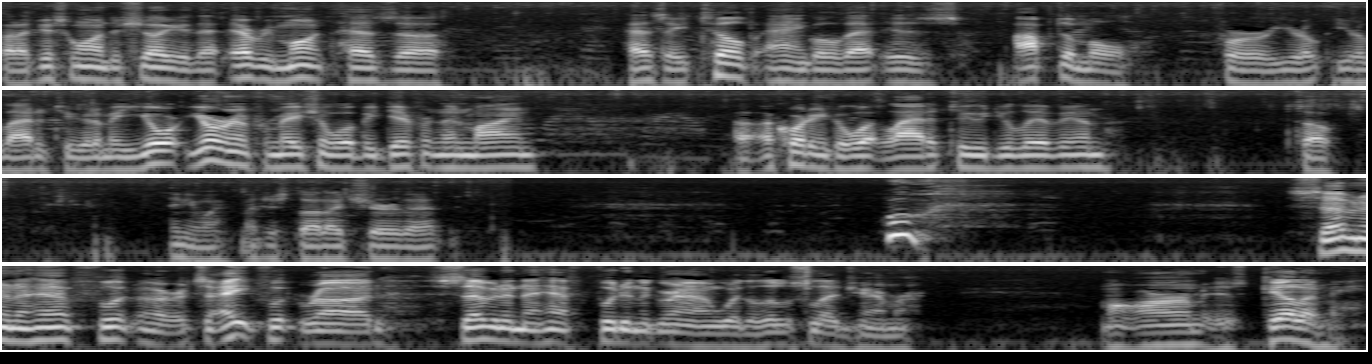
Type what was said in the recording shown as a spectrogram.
But I just wanted to show you that every month has a, has a tilt angle that is optimal for your, your latitude. I mean, your, your information will be different than mine uh, according to what latitude you live in. So, anyway, I just thought I'd share that. Whew. seven and a half foot, or it's an eight foot rod, seven and a half foot in the ground with a little sledgehammer. My arm is killing me.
